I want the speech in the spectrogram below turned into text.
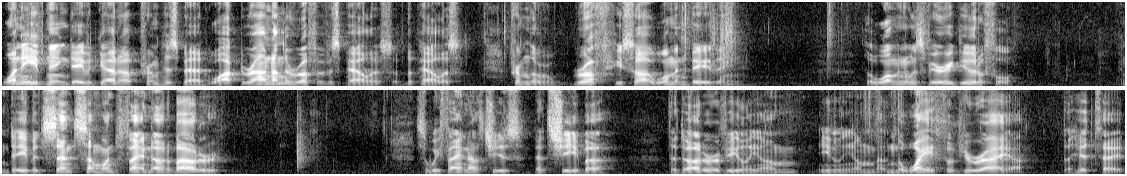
One evening, David got up from his bed, walked around on the roof of his palace, of the palace. From the roof, he saw a woman bathing. The woman was very beautiful, and David sent someone to find out about her. So we find out she's Bathsheba, the daughter of Eliam, Eliam, and the wife of Uriah, the Hittite.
